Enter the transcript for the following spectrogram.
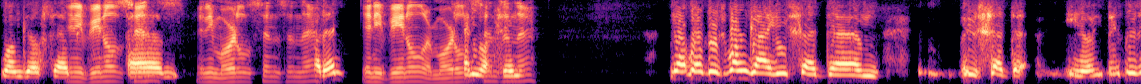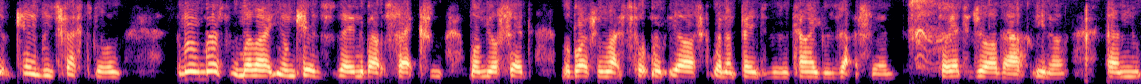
one girl said, Any venal um, sins? Any mortal sins in there? Any venal or mortal Any sins in there? Yeah, well, there's one guy who said um, who said that you know it was at Cambridge Festival. I mean, most of them are like young kids saying about sex, and one girl said, "My boyfriend likes to fuck me up the arse when I'm painted as a tiger. Is that a sin?" So I had to draw that, you know, and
